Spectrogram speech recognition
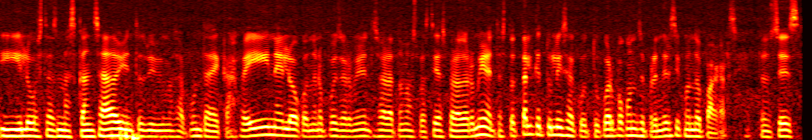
Y luego estás más cansado y entonces vivimos a punta de cafeína y luego cuando no puedes dormir entonces ahora tomas pastillas para dormir. Entonces total que tú le dices a tu cuerpo cuándo se prenderse y cuándo apagarse. Entonces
